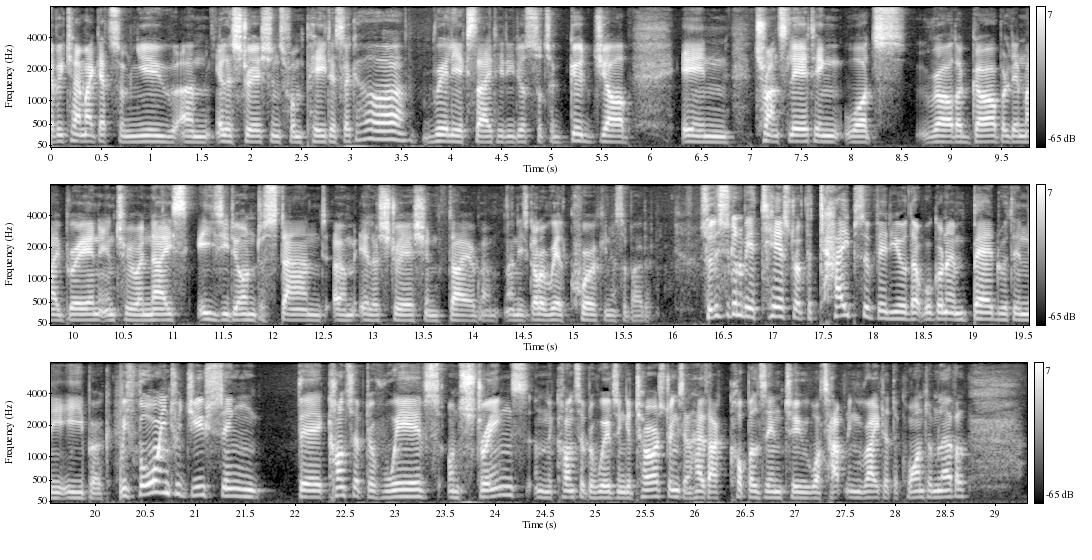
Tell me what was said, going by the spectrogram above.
Every time I get some new um, illustrations from Peter, it's like, oh, really excited. He does such a good job in translating what's rather garbled in my brain into a nice, easy to understand um, illustration diagram. And he's got a real quirkiness about it. So this is going to be a taster of the types of video that we're going to embed within the ebook. Before introducing the concept of waves on strings and the concept of waves in guitar strings and how that couples into what's happening right at the quantum level,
